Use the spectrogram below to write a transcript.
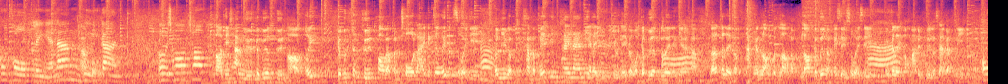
ปูพรมอะไรอย่างเงี้ยนั่งครับพื้ผนม กัน เออชอบชอบ ตอนที่ช่างรื้อกระเบื้องพื้นออก เอ้ย กระเบื้องพื้นพอแบบมันโชว์ลายเท็กเจอร์ เฮ้ย มันสวยดี อ่ามัมันมีแบบเป็นคำแบบ made in Thailand มีอะไรอยู่อยู่ในแบบว่ากระเบื้องด้วยอะไรเงี้ยครับ แล้วก็เลยแบบอะงั้นลองทดลองแบบลอกกระเบื้องแบบให้สวยๆสิมันก็เลยออกมาเป็นพื้นลักษณะแบบนี้ โอ้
